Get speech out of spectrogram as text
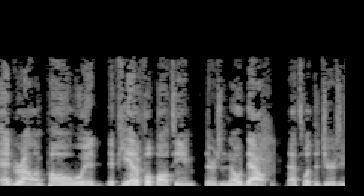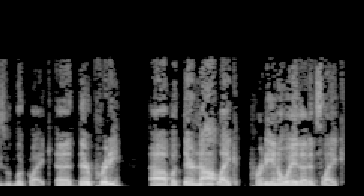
Edgar Allan Poe would, if he had a football team, there's no doubt that's what the jerseys would look like. Uh, they're pretty, uh, but they're not like pretty in a way that it's like,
